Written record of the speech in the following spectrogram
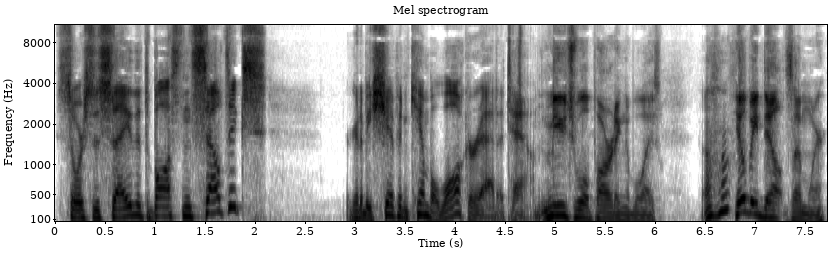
sources say that the Boston Celtics are going to be shipping Kemba Walker out of town. Mutual parting of ways. Uh huh. He'll be dealt somewhere.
